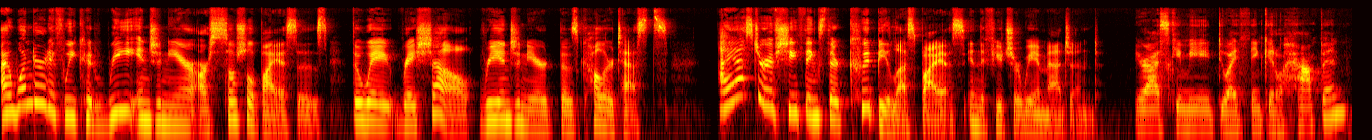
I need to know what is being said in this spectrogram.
I wondered if we could re engineer our social biases the way Raychelle re engineered those color tests. I asked her if she thinks there could be less bias in the future we imagined. You're asking me, do I think it'll happen?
